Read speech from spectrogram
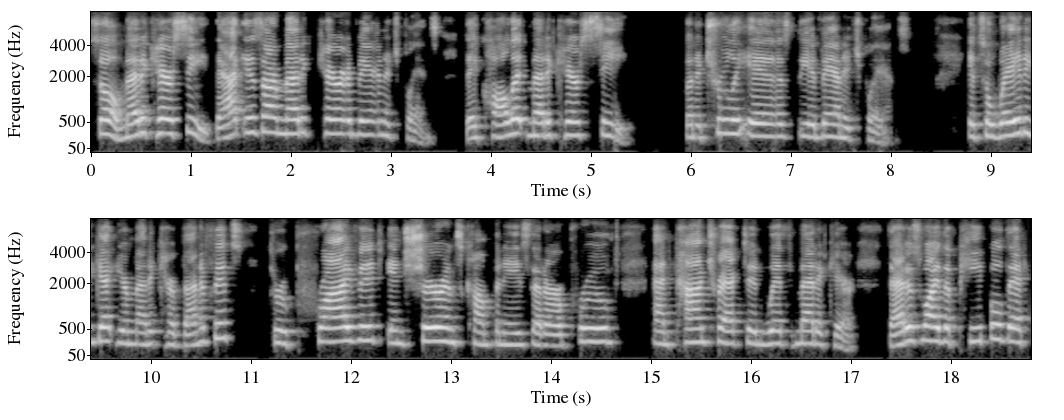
So Medicare C, that is our Medicare Advantage plans. They call it Medicare C, but it truly is the Advantage plans. It's a way to get your Medicare benefits through private insurance companies that are approved and contracted with Medicare. That is why the people that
